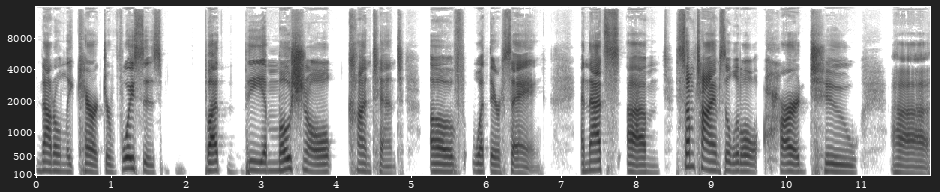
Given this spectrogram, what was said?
not only character voices, but the emotional content of what they're saying. And that's um, sometimes a little hard to uh,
